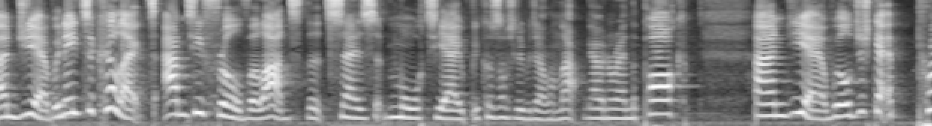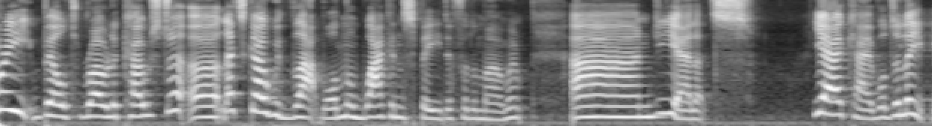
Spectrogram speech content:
and yeah, we need to collect anti-Thrillville ads that says Morty out, because obviously we don't want that going around the park. And yeah, we'll just get a pre-built roller coaster. Uh, let's go with that one, the Wagon Speeder for the moment. And yeah, let's... Yeah, okay, we'll delete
